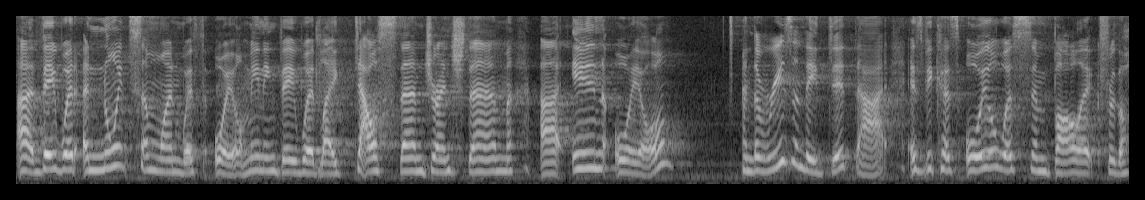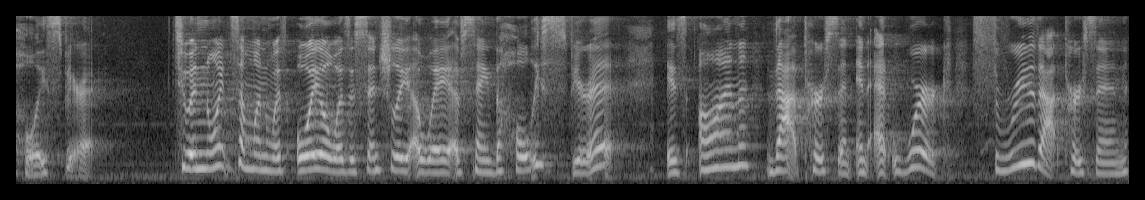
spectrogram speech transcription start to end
uh, they would anoint someone with oil, meaning they would like douse them, drench them uh, in oil. And the reason they did that is because oil was symbolic for the Holy Spirit. To anoint someone with oil was essentially a way of saying the Holy Spirit is on that person and at work through that person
